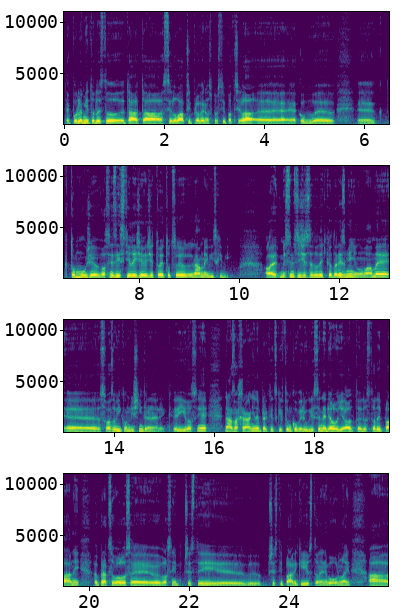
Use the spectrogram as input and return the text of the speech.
tak podle mě tohle, ta, ta silová připravenost prostě patřila eh, jako eh, eh, k tomu, že vlastně zjistili, že, že to je to, co nám nejvíc chybí. Ale myslím si, že se to teďka tady změnilo. Máme e, svazový kondiční trenéry, který vlastně nás zachránili prakticky v tom covidu, kdy se nedalo dělat, dostali plány, pracovalo se vlastně přes ty, e, přes ty plány, které dostali, nebo online. A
